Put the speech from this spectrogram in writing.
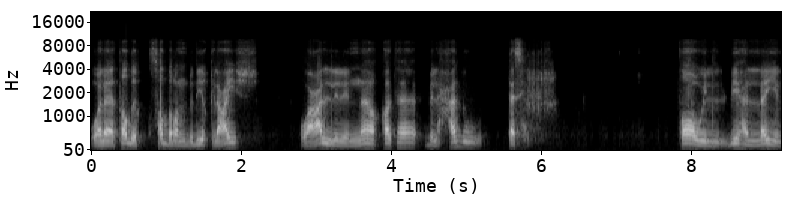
ولا تضق صدرا بضيق العيش وعلل الناقة بالحدو تسر. طاول بها الليل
